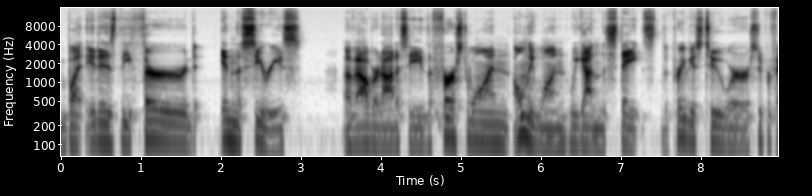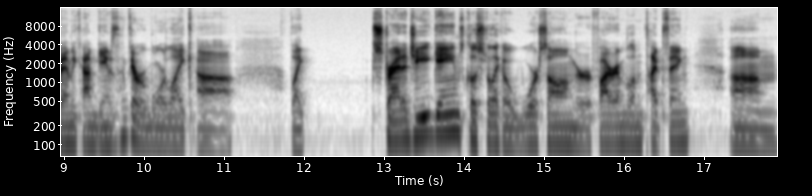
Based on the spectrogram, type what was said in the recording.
but it is the third in the series of Albert Odyssey. The first one, only one we got in the states. The previous two were Super Famicom games. I think they were more like uh like strategy games, closer to like a Warsong or Fire Emblem type thing. Um,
